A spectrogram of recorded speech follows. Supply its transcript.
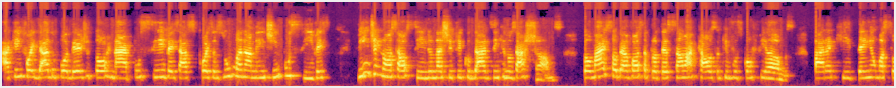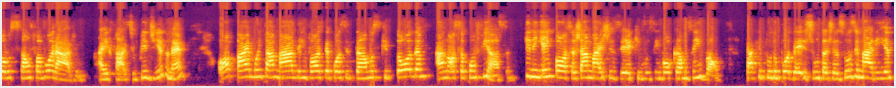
a quem foi dado o poder de tornar possíveis as coisas humanamente impossíveis, vinde em nosso auxílio nas dificuldades em que nos achamos. Tomai sob a vossa proteção a causa que vos confiamos, para que tenha uma solução favorável. Aí faz o pedido, né? Ó Pai muito amado, em vós depositamos que toda a nossa confiança, que ninguém possa jamais dizer que vos invocamos em vão. Tá que tudo podeis junto a Jesus e Maria,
